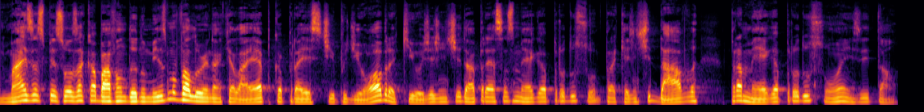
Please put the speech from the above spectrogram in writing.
mas as pessoas acabavam dando o mesmo valor naquela época para esse tipo de obra que hoje a gente dá para essas mega produções, para que a gente dava para mega produções e tal.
